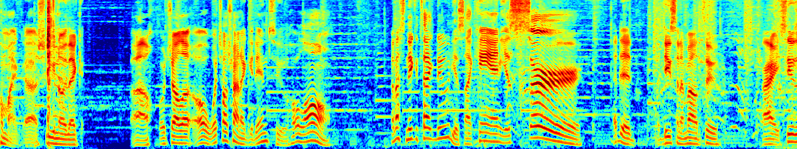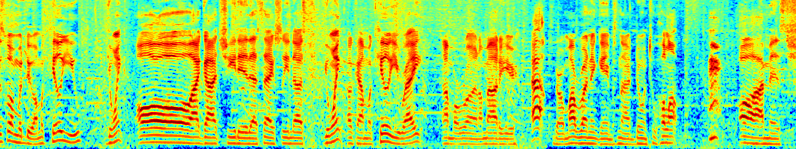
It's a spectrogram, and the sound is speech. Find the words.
Oh my gosh, you know that. Wow, what y'all? uh, Oh, what y'all trying to get into? Hold on. Can I sneak attack, dude? Yes, I can. Yes, sir. I did a decent amount too. All right, see this is what I'm gonna do. I'm gonna kill you. Yoink. Oh, I got cheated. That's actually nuts. Yoink. Okay, I'm gonna kill you, right? I'm gonna run. I'm out of here. Ah, bro, my running game's not doing too. Hold on. Mm. Oh, I missed.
